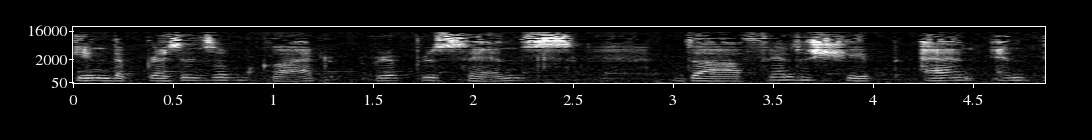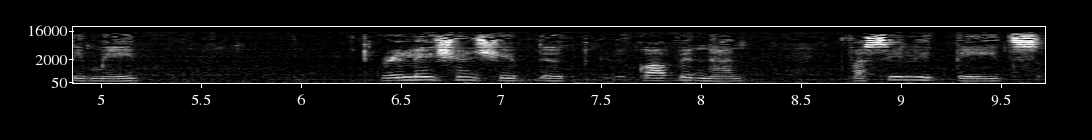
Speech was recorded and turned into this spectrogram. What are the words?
in the presence of God, represents the fellowship and intimate relationship that covenant facilitates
